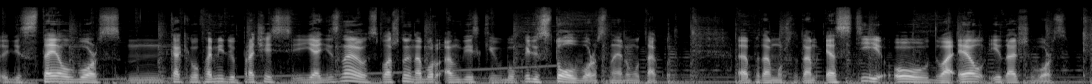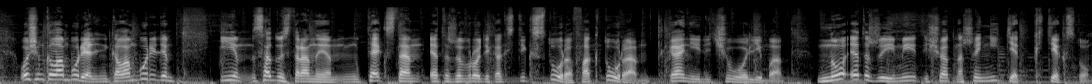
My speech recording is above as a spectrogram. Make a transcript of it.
или Стейлворс, как его фамилию прочесть, я не знаю, сплошной набор английских букв, или Столворс, наверное, вот так вот, потому что там ST, O, 2L и дальше Wars. В общем, каламбурили, не каламбурили, и, с одной стороны, текста это же вроде как текстура, фактура, ткани или чего-либо, но это же имеет еще отношение тек к тексту.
